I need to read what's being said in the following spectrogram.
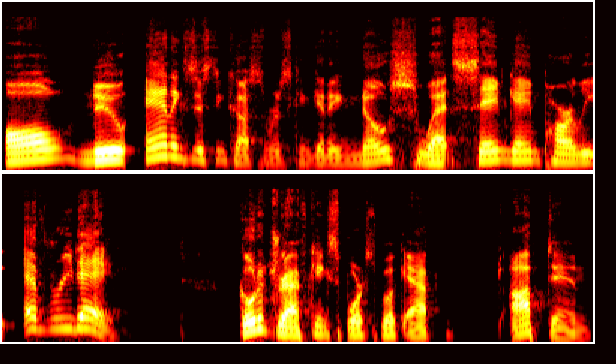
all new and existing customers can get a no sweat same game parlay every day. Go to DraftKings Sportsbook app, opt in,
